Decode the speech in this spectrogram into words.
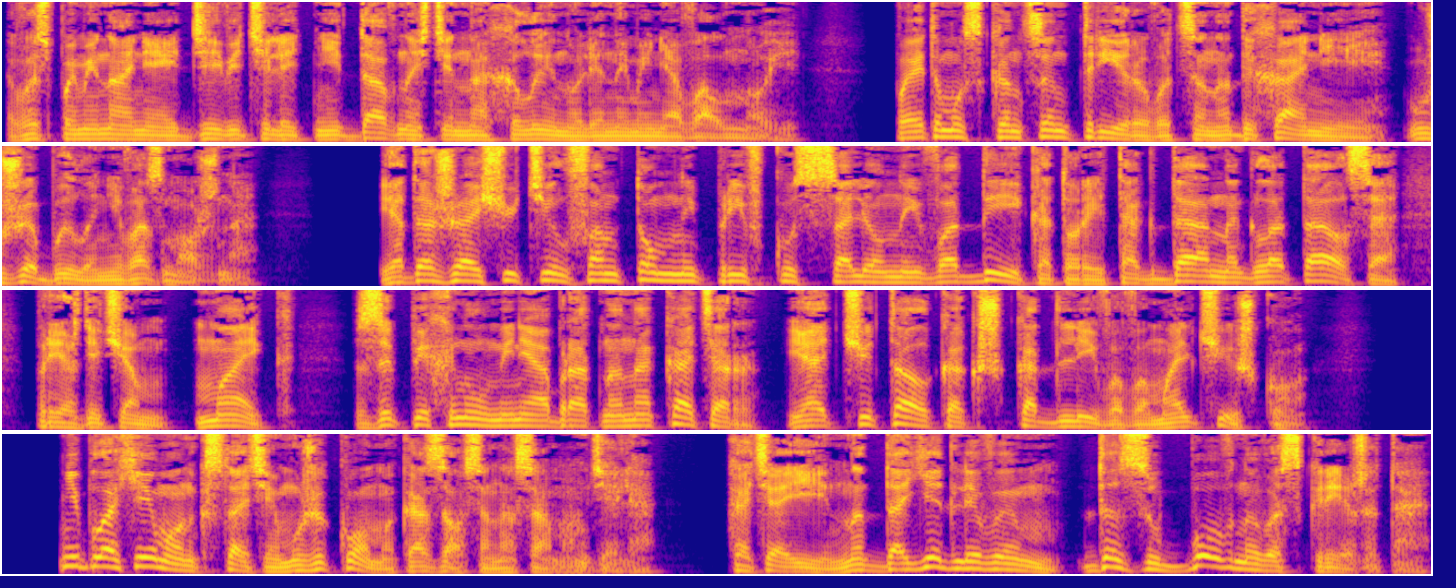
Воспоминания девятилетней давности нахлынули на меня волной, поэтому сконцентрироваться на дыхании уже было невозможно. Я даже ощутил фантомный привкус соленой воды, который тогда наглотался, прежде чем Майк запихнул меня обратно на катер и отчитал как шкодливого мальчишку. Неплохим он, кстати, мужиком оказался на самом деле, хотя и надоедливым до зубовного скрежета.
